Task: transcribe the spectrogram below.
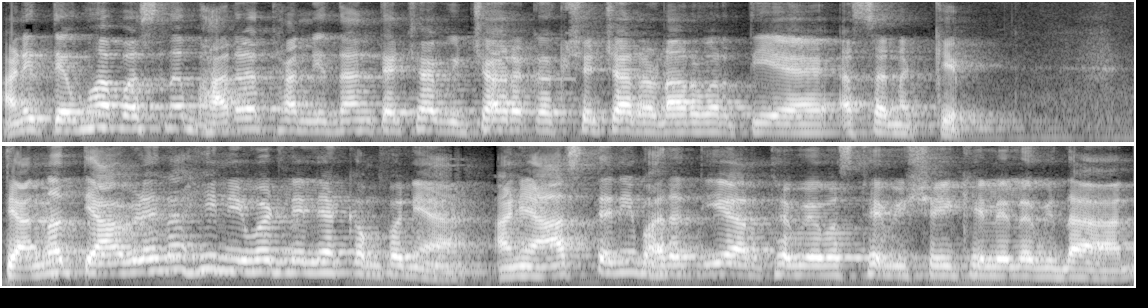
आणि तेव्हापासनं भारत हा निदान त्याच्या विचारकक्षेच्या रडारवरती आहे असं नक्की. त्यानं त्यावेळेलाही निवडलेल्या कंपन्या आणि आज त्यांनी भारतीय अर्थव्यवस्थेविषयी केलेलं विधान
